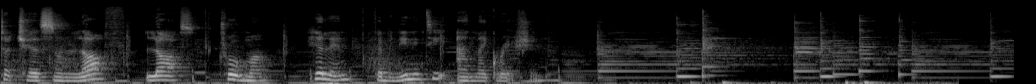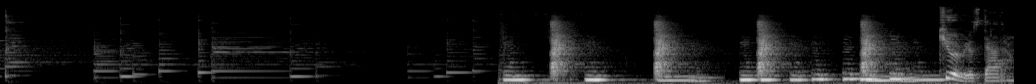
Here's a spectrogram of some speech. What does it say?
touches on love, loss, trauma, healing, femininity, and migration. Curious data.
